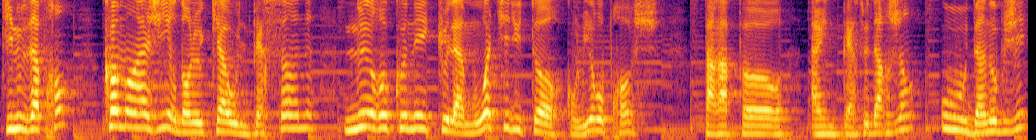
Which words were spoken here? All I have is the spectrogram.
qui nous apprend comment agir dans le cas où une personne ne reconnaît que la moitié du tort qu'on lui reproche par rapport à une perte d'argent ou d'un objet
